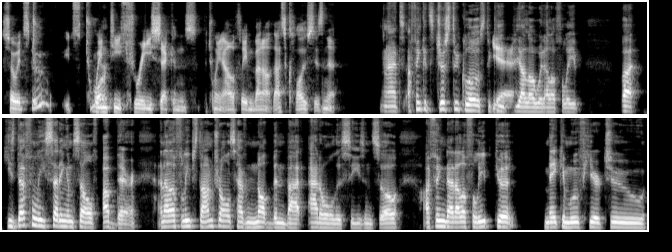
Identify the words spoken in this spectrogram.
so it's tw- it's twenty three seconds between Alaphilippe and Van Aert. That's close, isn't it? That's, I think it's just too close to keep yeah. yellow with Alaphilippe. But he's definitely setting himself up there. And Alaphilippe's time trials have not been bad at all this season. So I think that Alaphilippe could make a move here to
